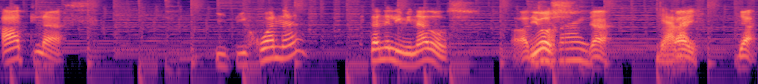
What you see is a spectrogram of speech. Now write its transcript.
Atlas y Tijuana están eliminados. Adiós. Ya. Ya. Bye. Ya.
